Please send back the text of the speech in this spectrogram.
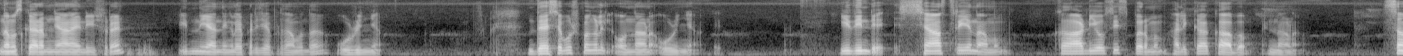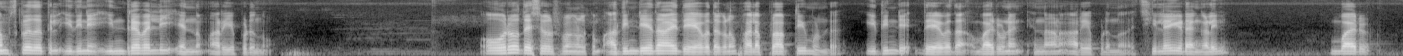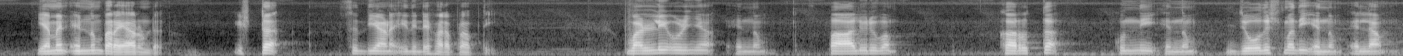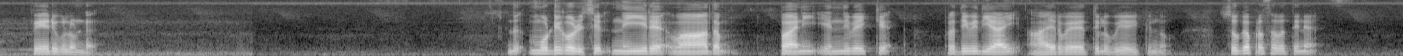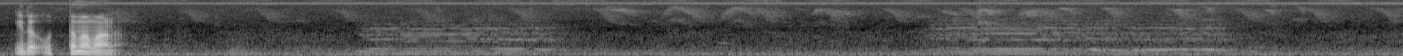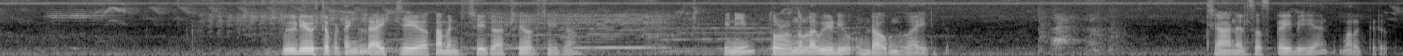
നമസ്കാരം ഞാൻ അനീശ്വരൻ ഇന്ന് ഞാൻ നിങ്ങളെ പരിചയപ്പെടുത്താൻ പോകുന്നത് ഉഴിഞ്ഞ. ദശപുഷ്പങ്ങളിൽ ഒന്നാണ് ഉഴിഞ്ഞ. ഇതിന്റെ ശാസ്ത്രീയ നാമം കാർഡിയോസിസ് പെർമം ഹലിക്ക കാപം എന്നാണ്. സംസ്കൃതത്തിൽ ഇതിനെ ഇന്ദ്രവല്ലി എന്നും അറിയപ്പെടുന്നു. ഓരോ ദശപുഷ്പങ്ങൾക്കും അതിന്റേതായ ദേവതകളും ഫലപ്രാപ്തിയുമുണ്ട്. ഇതിന്റെ ദേവത വരുണൻ എന്നാണ് അറിയപ്പെടുന്നത്. ചിലയിടങ്ങളിൽ വരു യമൻ എന്നും പറയാറുണ്ട്. ഇഷ്ടസിദ്ധിയാണ് ഇതിന്റെ ഫലപ്രാപ്തി. വള്ളി ഒഴിഞ്ഞ എന്നും പാലുരുവം കറുത്ത കുന്നി എന്നും ജ്യോതിഷ്മതി എന്നും എല്ലാം പേരുകളുണ്ട്. ഇത് മുടി കൊഴിച്ചിൽ നീര് വാദം പനി എന്നിവയ്ക്ക് പ്രതിവിധിയായി ആയുർവേദത്തിൽ ഉപയോഗിക്കുന്നു. സുഖപ്രസവത്തിന് ഇത് ഉത്തമമാണ്. വീഡിയോ ഇഷ്ടപ്പെട്ടെങ്കിൽ ലൈക്ക് ചെയ്യുക കമന്റ് ചെയ്യുക ഷെയർ ചെയ്യുക. ഇനിയും തുടർന്നുള്ള വീഡിയോ ഉണ്ടാകുന്നതായിരിക്കും ചാനൽ സബ്സ്ക്രൈബ് ചെയ്യാൻ മറക്കരുത്.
